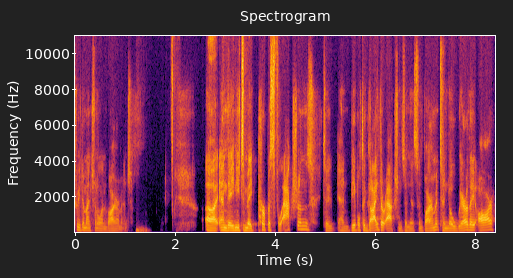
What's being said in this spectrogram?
three-dimensional environment. Uh, and they need to make purposeful actions to, and be able to guide their actions in this environment to know where they are,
